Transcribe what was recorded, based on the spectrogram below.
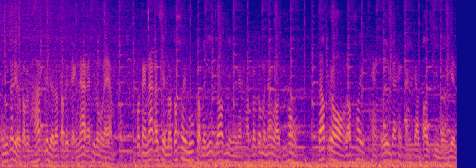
อันนี้ก็เดี๋ยวกลับไปพักแล้วเดี๋ยวเรากลับไปแต่งหน้ากันที่โรงแรม พอแต่งหน้ากันเสร็จเราก็ค่อยมุกกลับมานี่อีกรอบหนึ่งนะครับ แล้วก็มานั่งรอที่ห้องรับรองแล้วค่อยแข่งเริ่มการแข่งขันกันตอน4โมงเย็น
